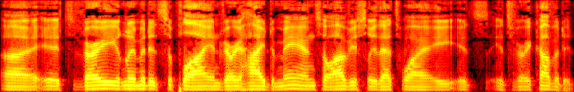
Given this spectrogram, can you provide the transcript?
Uh, it's very limited supply and very high demand, so obviously that's why it's it's very coveted.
